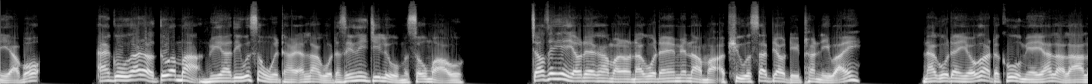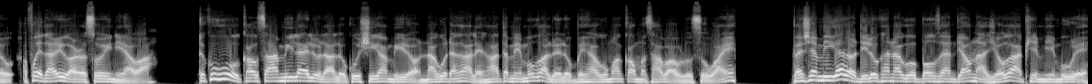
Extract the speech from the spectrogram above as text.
နေတာပေါ့။ အန်ကိုကတော့သူ့အမနွေရာသီဝတ်စုံဝတ်ထားတဲ့အလှကိုတစ်စင်းစင်းကြည့်လို့မဆုံးပါဘူး။ကျောင်းစိတ်ရရောက်တဲ့အခါမှာတော့နာဂိုတန်ရဲ့မျက်နှာမှာအဖြူအဆက်ပြောက်တွေထွက်နေပါတယ်။နာဂိုတန်ယောဂတစ်ခုအမြဲရလာလားလို့အဖွဲသားတွေကတော့စိုးရိမ်နေတာပါ။တခုခုကိုကောက်စားမိလိုက်လို့လားလို့ကိုရှိကမေးတော့နာဂိုတန်ကလည်းငါတမင်မုတ်ကလွယ်လို့ဘယ်ဟာကမှကောက်မစားပါဘူးလို့ဆိုပါတယ်။ဗက်ရှမီကတော့ဒီလိုခန္ဓာကိုယ်ပုံစံပြောင်းတာယောဂအဖြစ်မြင်မှုတယ်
